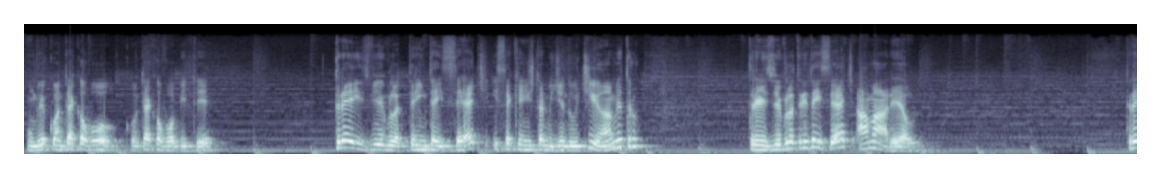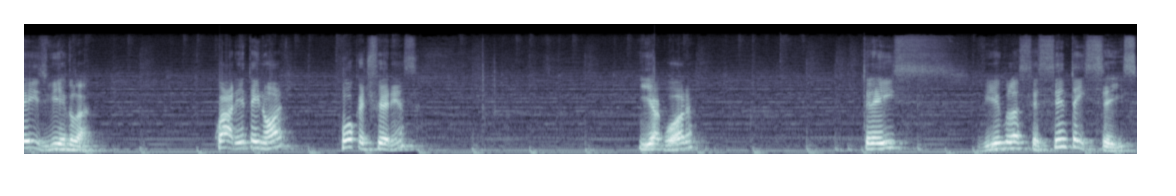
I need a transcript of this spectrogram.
Vamos ver quanto é que eu vou, quanto é que eu vou obter. 3,37. Isso aqui a gente está medindo o diâmetro. 3,37. Amarelo. 3,49. Pouca diferença. E agora 3,66.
